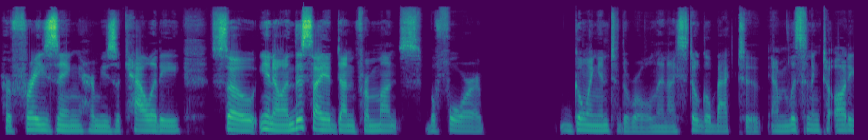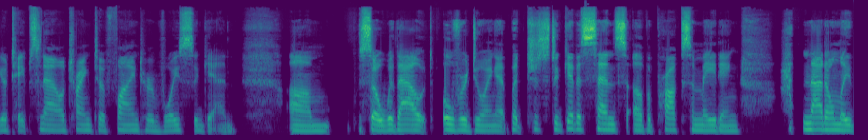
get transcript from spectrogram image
her phrasing, her musicality. So, you know, and this I had done for months before going into the role. And I still go back to, I'm listening to audio tapes now, trying to find her voice again. Um, so without overdoing it, but just to get a sense of approximating not only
